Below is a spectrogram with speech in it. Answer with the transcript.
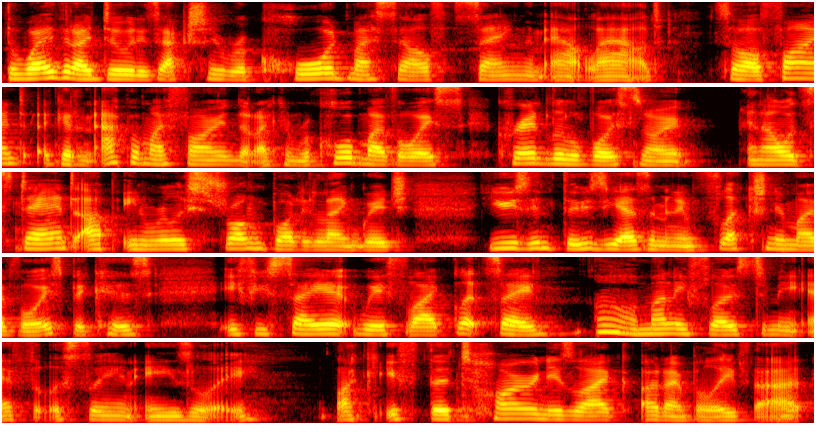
the way that I do it is actually record myself saying them out loud. So I'll find, I get an app on my phone that I can record my voice, create a little voice note, and I would stand up in really strong body language, use enthusiasm and inflection in my voice because if you say it with, like, let's say, oh, money flows to me effortlessly and easily, like if the tone is like, I don't believe that,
